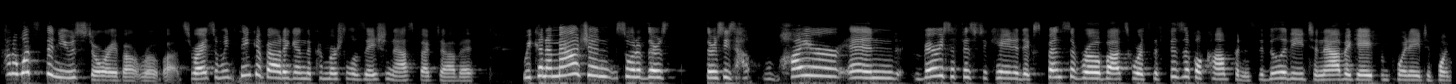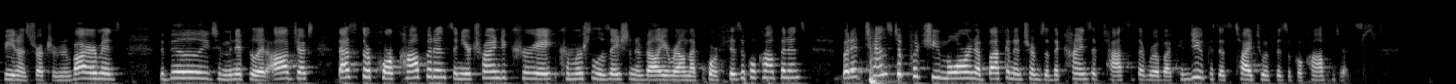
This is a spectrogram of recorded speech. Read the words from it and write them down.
kind of what's the news story about robots, right? So we think about, again, the commercialization aspect of it, we can imagine sort of there's there's these higher end, very sophisticated, expensive robots where it's the physical competence, the ability to navigate from point A to point B in unstructured environments, the ability to manipulate objects. That's their core competence, and you're trying to create commercialization and value around that core physical competence. But it tends to put you more in a bucket in terms of the kinds of tasks that the robot can do because it's tied to a physical competence.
